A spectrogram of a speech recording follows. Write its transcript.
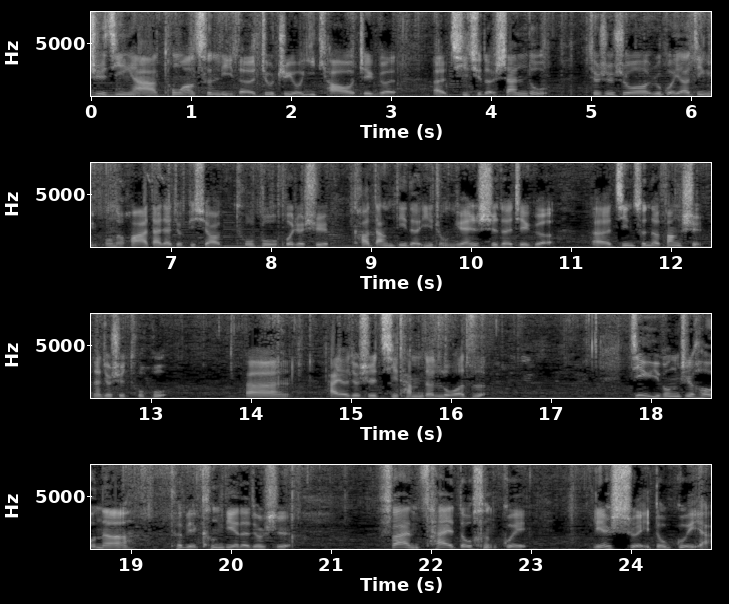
至今啊，通往村里的就只有一条这个呃崎岖的山路。就是说，如果要进雨崩的话，大家就必须要徒步，或者是靠当地的一种原始的这个呃进村的方式，那就是徒步。呃，还有就是骑他们的骡子。进雨崩之后呢？特别坑爹的就是，饭菜都很贵，连水都贵呀，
